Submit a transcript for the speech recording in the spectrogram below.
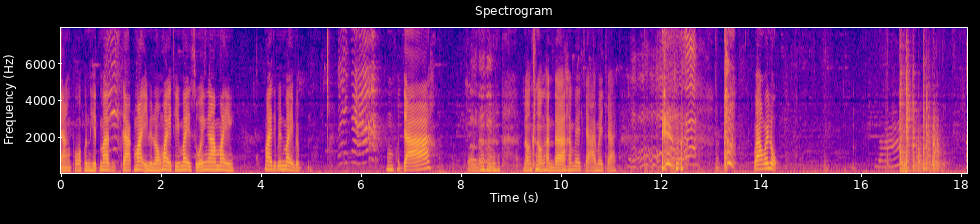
ยังเพราะว่าเพิ่นเฮ็ดมาจากไม้พี่น้องไม้ที่ไม้สวยงามไม้ไม้ที่เป็นไม้แบบจ๋าโอ้น น้องน้องฮันดาแม่จ๋าแม่จ๋าวางไว้ลูกไป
